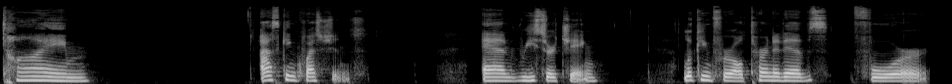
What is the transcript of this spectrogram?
time asking questions and researching, looking for alternatives for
